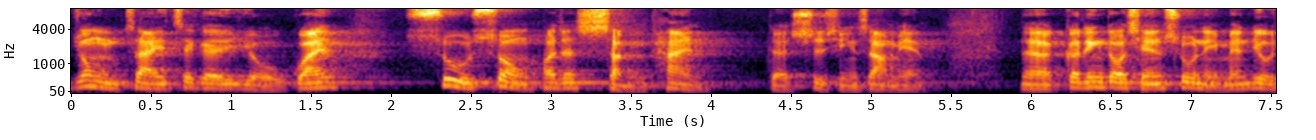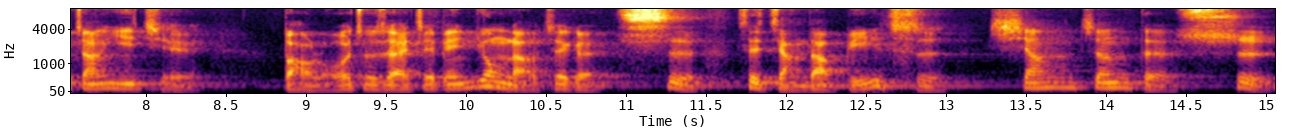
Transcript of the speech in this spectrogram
用在这个有关诉讼或者审判的事情上面。那哥林多前书里面六章一节，保罗就在这边用了这个事，是讲到彼此相争的事。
